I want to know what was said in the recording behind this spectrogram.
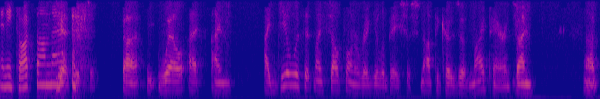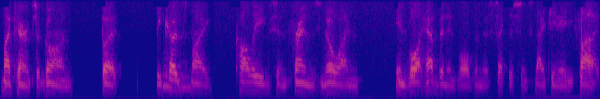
any thoughts on that? Yes. Uh, well, I, I'm I deal with it myself on a regular basis, not because of my parents. I'm uh, my parents are gone, but because mm-hmm. my colleagues and friends know I'm involved, have been involved in this sector since 1985,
